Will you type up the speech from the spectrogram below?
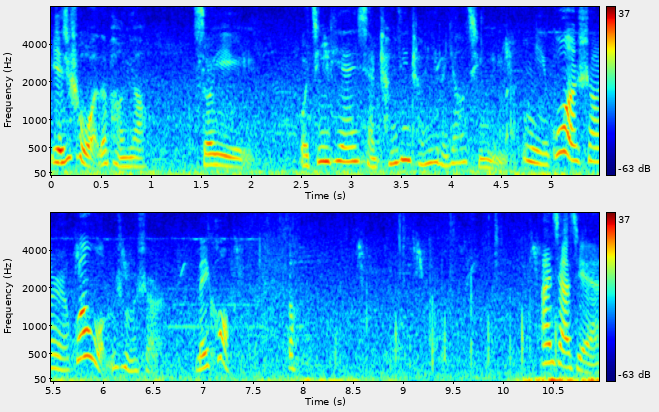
也就是我的朋友，所以，我今天想诚心诚意的邀请你们。你过生日关我们什么事儿？没空。走。安小姐，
